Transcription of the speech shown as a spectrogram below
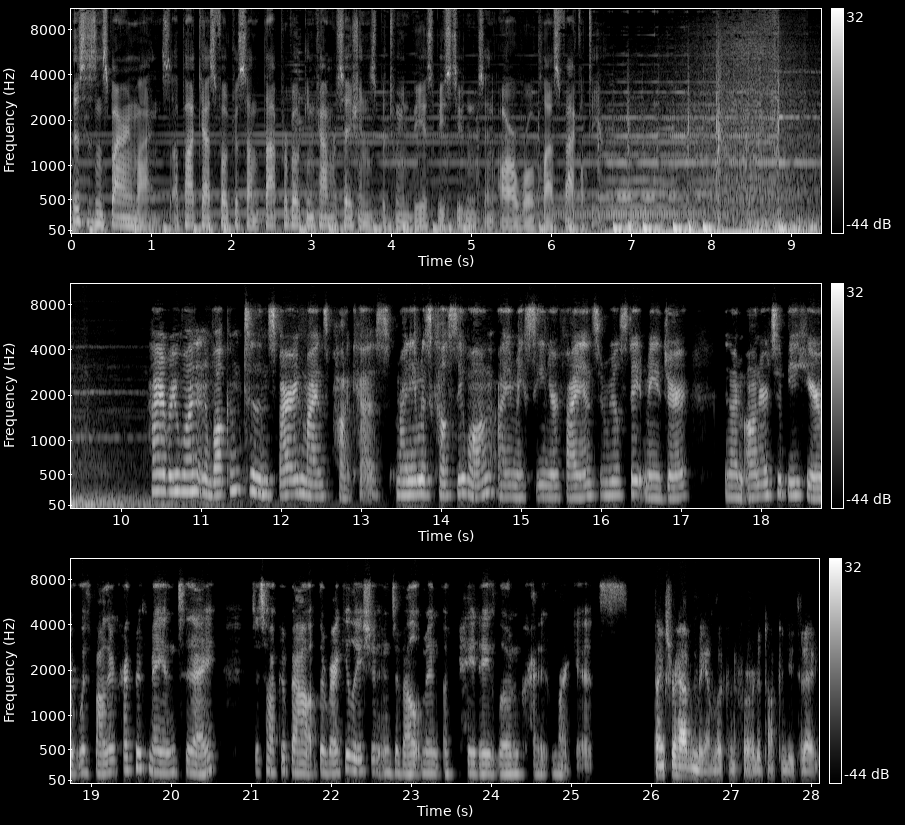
This is Inspiring Minds, a podcast focused on thought provoking conversations between VSB students and our world class faculty. Hi, everyone, and welcome to the Inspiring Minds podcast. My name is Kelsey Wong. I am a senior finance and real estate major, and I'm honored to be here with Father Craig McMahon today to talk about the regulation and development of payday loan credit markets. Thanks for having me. I'm looking forward to talking to you today.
